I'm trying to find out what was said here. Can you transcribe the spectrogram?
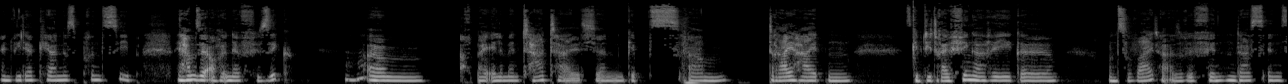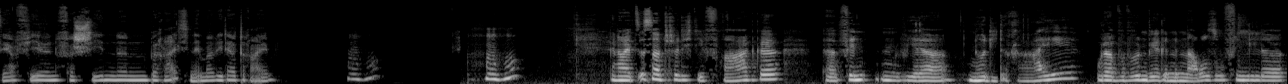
Ein wiederkehrendes Prinzip. Wir haben sie auch in der Physik. Mhm. Ähm, auch bei Elementarteilchen gibt es ähm, Dreiheiten. Es gibt die Drei-Finger-Regel und so weiter. Also wir finden das in sehr vielen verschiedenen Bereichen immer wieder drei. Mhm. Mhm. Genau, jetzt ist natürlich die Frage, äh, finden wir nur die drei oder würden wir genauso viele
